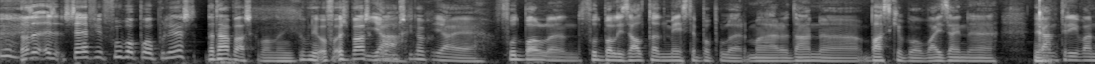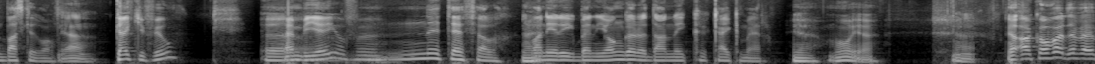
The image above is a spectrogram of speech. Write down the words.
Dat is, je voetbal populair is, daarna basketbal, denk ik. Of niet? Of is basketbal ja, misschien nog... Ja, ja. Voetbal, en voetbal is altijd het meest populair. Maar dan eh basketbal. Wij zijn eh Ja. country van basketbal. Ja, Kijk je veel? Eh, NBA of... eh? Niet te veel. Nee. Wanneer ik ben jonger, dan ik kijk meer. Ja, mooi, hè? ja. Ja, Arco, we,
